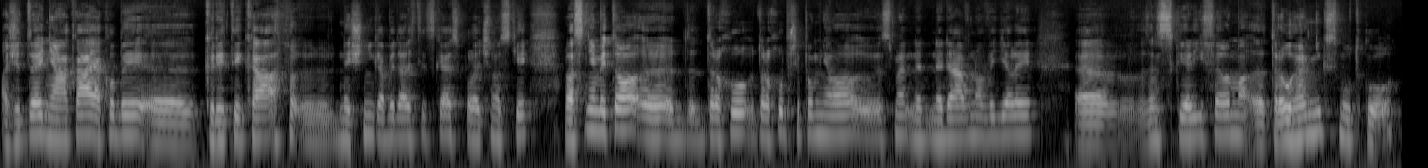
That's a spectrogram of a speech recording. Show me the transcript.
a že to je nějaká jakoby eh, kritika eh, dnešní kapitalistické společnosti. Vlastně mi to eh, trochu, trochu připomnělo, jsme nedávno viděli ten skvělý film Trouhelník smutku,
